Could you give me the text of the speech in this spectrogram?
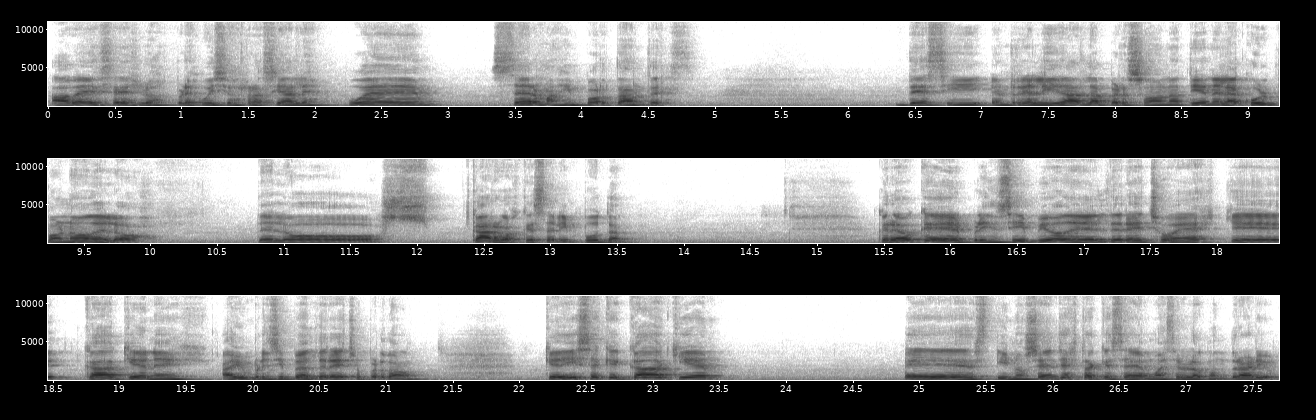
a veces los prejuicios raciales pueden ser más importantes de si en realidad la persona tiene la culpa o no de los, de los cargos que se le imputan. Creo que el principio del derecho es que cada quien es... Hay un principio del derecho, perdón, que dice que cada quien es inocente hasta que se demuestre lo contrario.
